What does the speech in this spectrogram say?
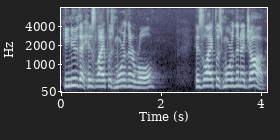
He knew that his life was more than a role, his life was more than a job.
